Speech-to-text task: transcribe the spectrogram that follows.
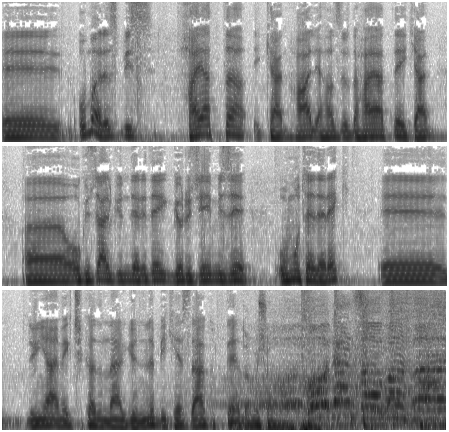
Ee, umarız biz hayattayken, hali hazırda hayattayken e, o güzel günleri de göreceğimizi umut ederek e, Dünya Emekçi Kadınlar Günü'nü bir kez daha kutlayalım. Kutlamış olalım. Modern Sabahlar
